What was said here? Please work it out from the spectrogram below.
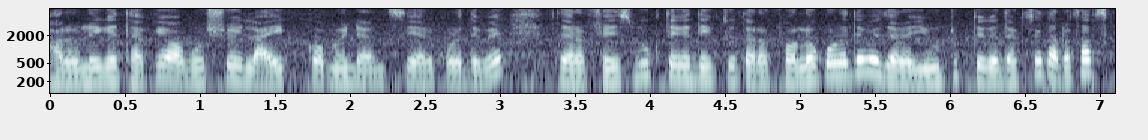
ভালো লেগে থাকে অবশ্যই লাইক কমেন্ট অ্যান্ড শেয়ার করে দেবে। যারা ফেসবুক থেকে দেখছ তারা ফলো করে দেবে, যারা ইউটিউব থেকে দেখছে তারা সাবস্ক্রাইব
